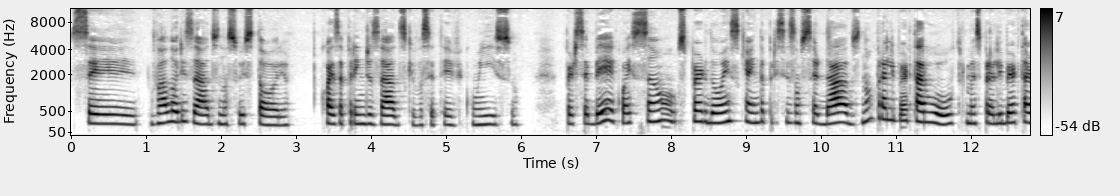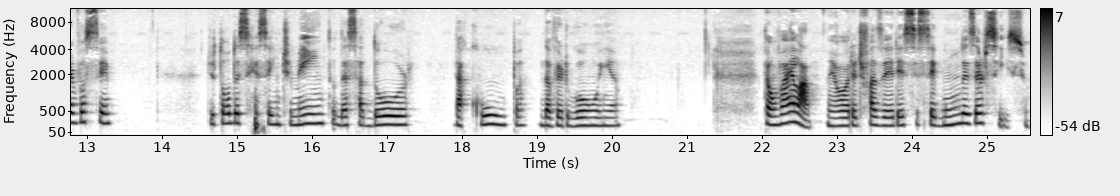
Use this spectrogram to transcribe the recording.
ser valorizados na sua história? Quais aprendizados que você teve com isso? Perceber quais são os perdões que ainda precisam ser dados, não para libertar o outro, mas para libertar você de todo esse ressentimento, dessa dor, da culpa, da vergonha. Então, vai lá, é hora de fazer esse segundo exercício.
